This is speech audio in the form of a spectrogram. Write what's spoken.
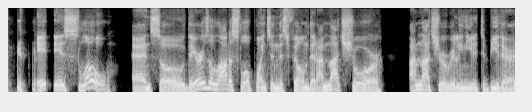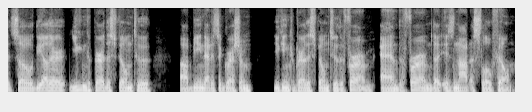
it is slow. And so there is a lot of slow points in this film that I'm not sure, I'm not sure really needed to be there. So the other, you can compare this film to, uh, being that it's a Grisham, you can compare this film to The Firm, and The Firm that is not a slow film.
